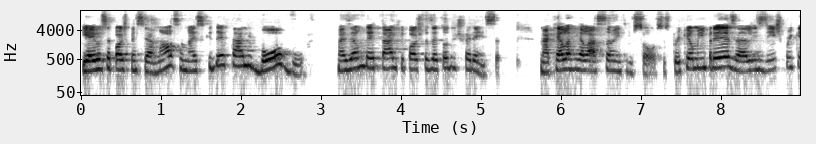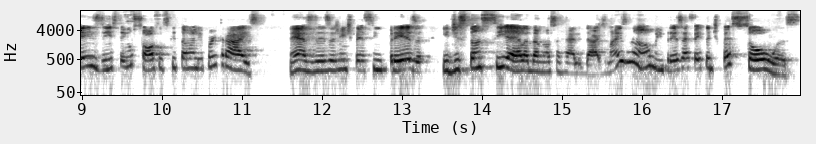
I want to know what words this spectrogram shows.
E aí você pode pensar, nossa, mas que detalhe bobo. Mas é um detalhe que pode fazer toda a diferença naquela relação entre os sócios. Porque uma empresa, ela existe porque existem os sócios que estão ali por trás. Né? Às vezes a gente pensa em empresa e distancia ela da nossa realidade. Mas não, uma empresa é feita de pessoas.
